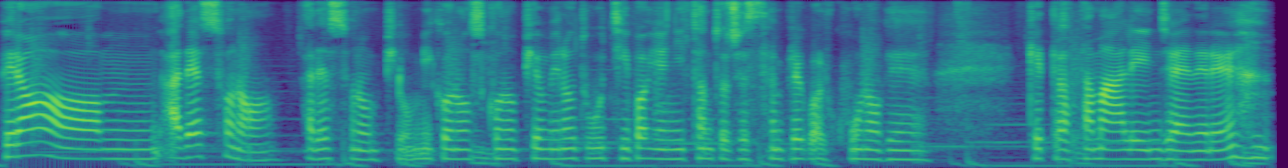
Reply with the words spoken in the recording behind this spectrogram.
però mh, adesso no, adesso non più, mi conoscono mm. più o meno tutti, poi ogni tanto c'è sempre qualcuno che che tratta male in genere.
